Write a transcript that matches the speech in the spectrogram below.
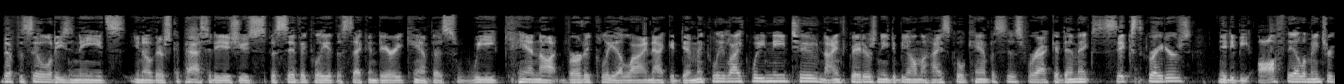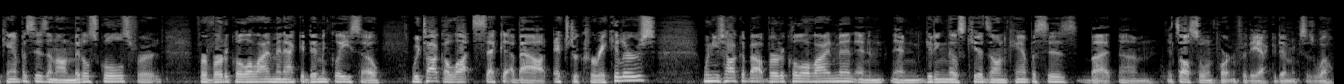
the facilities needs, you know, there's capacity issues specifically at the secondary campus. We cannot vertically align academically like we need to. Ninth graders need to be on the high school campuses for academics. Sixth graders need to be off the elementary campuses and on middle schools for, for vertical alignment academically. So we talk a lot sec- about extracurriculars when you talk about vertical alignment and, and getting those kids on campuses, but um, it's also important for the academics as well.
